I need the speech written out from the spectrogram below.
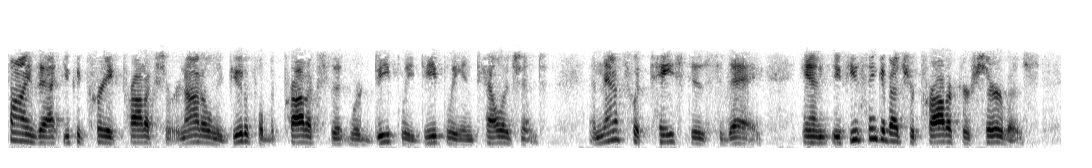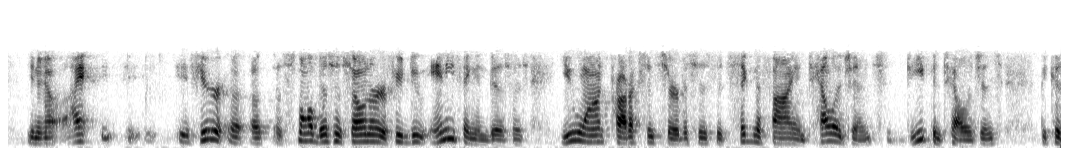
find that, you could create products that were not only beautiful, but products that were deeply, deeply intelligent and that's what taste is today. And if you think about your product or service, you know, I, if you're a, a small business owner, if you do anything in business, you want products and services that signify intelligence, deep intelligence, because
